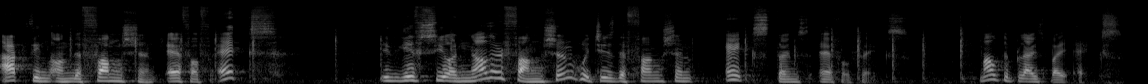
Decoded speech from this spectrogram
acting on the function f of x, it gives you another function, which is the function x times f of x, multiplies by x.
